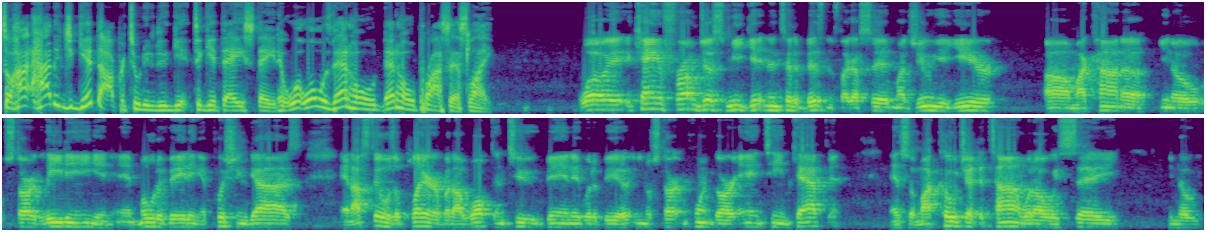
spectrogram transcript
so how, how did you get the opportunity to get to get to A State? What what was that whole that whole process like? Well, it, came from just me getting into the business. Like I said, my junior year, um, I kind of you know started leading and, and, motivating and pushing guys. And I still was a player, but I walked into being able to be a you know starting point guard and team captain. And so my coach at the time would always say, you know,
